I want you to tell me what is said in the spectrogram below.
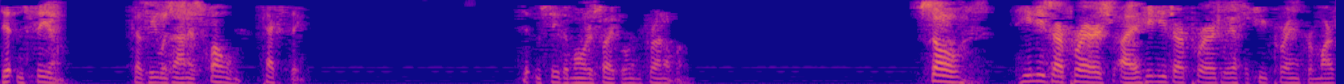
Didn't see him because he was on his phone texting. Didn't see the motorcycle in front of him. So he needs our prayers. He needs our prayers. We have to keep praying for Mark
